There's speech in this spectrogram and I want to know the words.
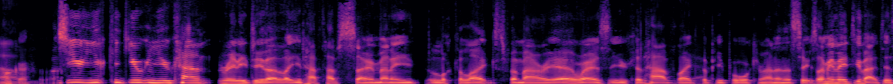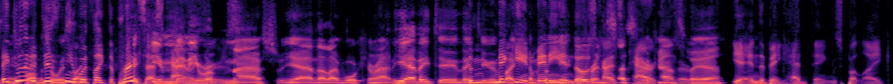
Okay, Um, for. So you you can you you can't really do that. Like you'd have to have so many lookalikes for Mario, whereas you could have like Yeah. the people walking around in the suits. I mean, they do that at Disney. They do that well. at There's always, Disney like, with like the princess Mickey, Minnie, Ru- characters. Mouse. Yeah, they're like walking around. Yeah, they do. They The do. Mickey like, and Minnie and those kinds of princess and the characters council, are- Yeah, Yeah, in the big head things, but like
